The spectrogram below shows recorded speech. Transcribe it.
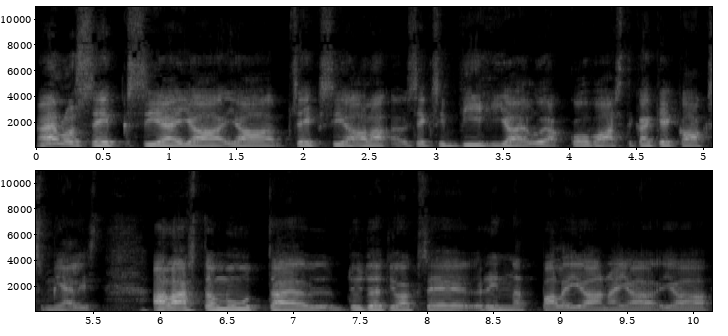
Näillä on seksiä ja, ja seksiä, ala, seksin vihjailuja kovasti, kaikkea kaksimielistä. Alastomuutta, tytöt juoksee rinnat paljaana ja, ja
